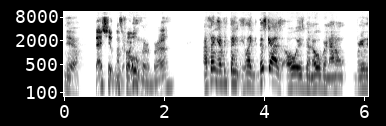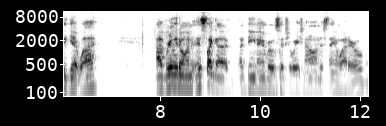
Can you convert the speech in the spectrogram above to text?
Yeah. That shit was over, bro. I think everything like this guy's always been over, and I don't really get why. I really don't. It's like a, a Dean Ambrose situation. I don't understand why they're over.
